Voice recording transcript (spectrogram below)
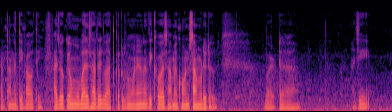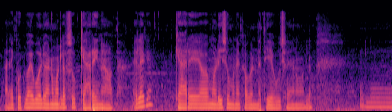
કરતા નથી ફાવતી. આ જો કે હું મોબાઈલ સાથે જ વાત કરું છું, મને નથી ખબર સામે કોણ સાંભળી રહ્યું બટ હજી આજે ગુડ બાય બોલ્યો, એનો મતલબ શું? ક્યારેય ના આવતા. એટલે કે, ક્યારે હવે મળીશું મને ખબર નથી એવું છે એનો મતલબ. એટલે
